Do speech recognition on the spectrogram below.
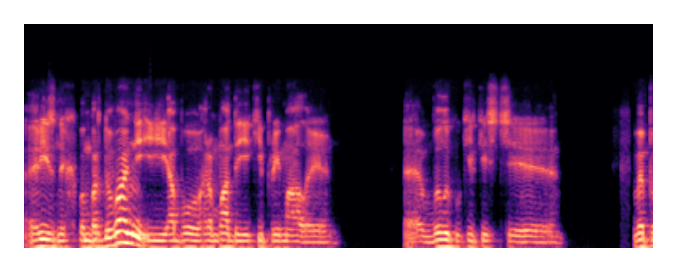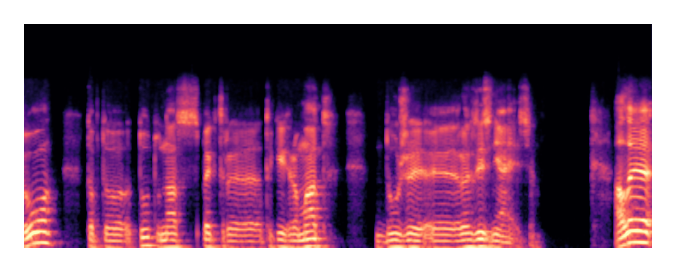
різних бомбардувань, і або громади, які приймали е, велику кількість ВПО. Тобто тут у нас спектр таких громад дуже розрізняється. Але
